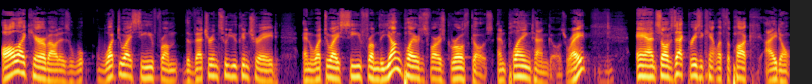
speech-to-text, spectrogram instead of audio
All I care about is w- what do I see from the veterans who you can trade, and what do I see from the young players as far as growth goes and playing time goes, right? Mm-hmm. And so if Zach Parise can't lift the puck, I don't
